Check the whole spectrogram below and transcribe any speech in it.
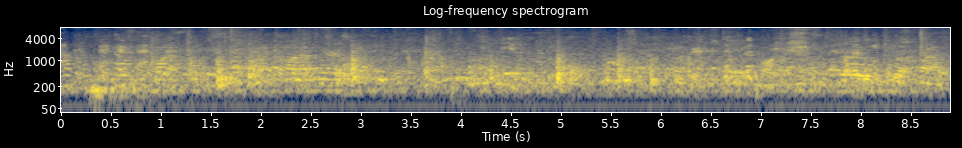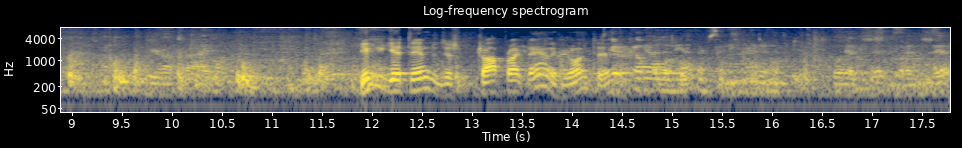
I'll come back, come back. Come on up here. Let's get to the front. Here outside. You can get them to just drop right down if you want to. Get a couple of them. Go ahead and sit, go ahead and sit.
